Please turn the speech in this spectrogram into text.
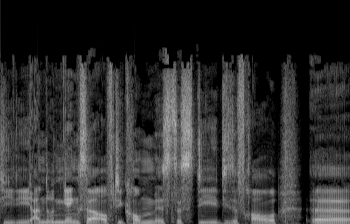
die, die anderen Gangster auf die kommen, ist, dass die, diese Frau, äh,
